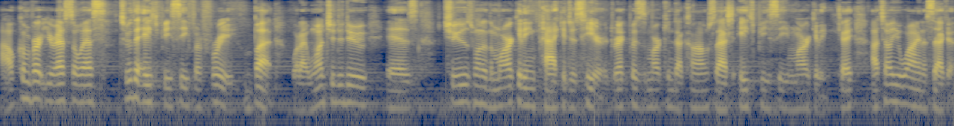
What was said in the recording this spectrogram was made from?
I'll convert your SOS to the HPC for free but what I want you to do is choose one of the marketing packages here directbusinessmarketing.com slash HPC marketing okay? I'll tell you why in a second.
